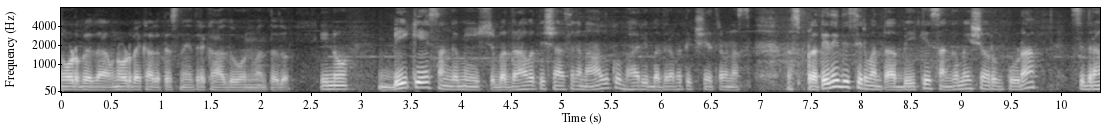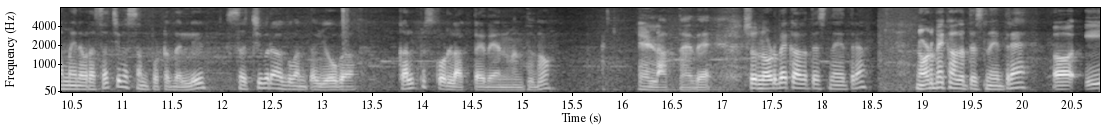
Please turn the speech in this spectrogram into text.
ನೋಡ್ಬೇಕ ನೋಡಬೇಕಾಗುತ್ತೆ ಸ್ನೇಹಿತರೆ ಕಾದು ಅನ್ನುವಂಥದ್ದು. ಇನ್ನು ಬಿ ಕೆ ಸಂಗಮೇಶ್, ಭದ್ರಾವತಿ ಶಾಸಕ, ನಾಲ್ಕು ಬಾರಿ ಭದ್ರಾವತಿ ಕ್ಷೇತ್ರವನ್ನು ಪ್ರತಿನಿಧಿಸಿರುವಂಥ ಬಿ ಕೆ ಸಂಗಮೇಶ್ ಅವರು ಕೂಡ ಸಿದ್ದರಾಮಯ್ಯನವರ ಸಚಿವ ಸಂಪುಟದಲ್ಲಿ ಸಚಿವರಾಗುವಂಥ ಯೋಗ ಕಲ್ಪಿಸ್ಕೊಡ್ಲಾಗ್ತಾ ಇದೆ ಅನ್ನುವಂಥದ್ದು. ಹೇಳಲಾಗ್ತಾ ಇದೆ. ಸೊ ನೋಡಬೇಕಾಗುತ್ತೆ ಸ್ನೇಹಿತರೆ ನೋಡಬೇಕಾಗುತ್ತೆ ಸ್ನೇಹಿತರೆ ಈ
